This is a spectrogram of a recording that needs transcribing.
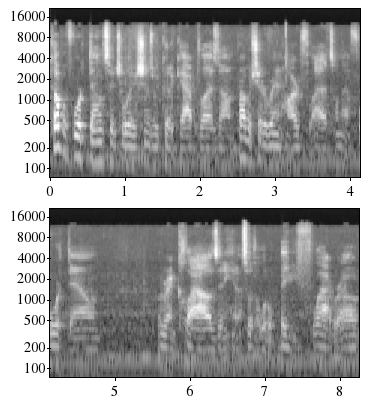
Couple fourth down situations we could have capitalized on. Probably should have ran hard flats on that fourth down. We ran clouds, and he hit us with a little baby flat route.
